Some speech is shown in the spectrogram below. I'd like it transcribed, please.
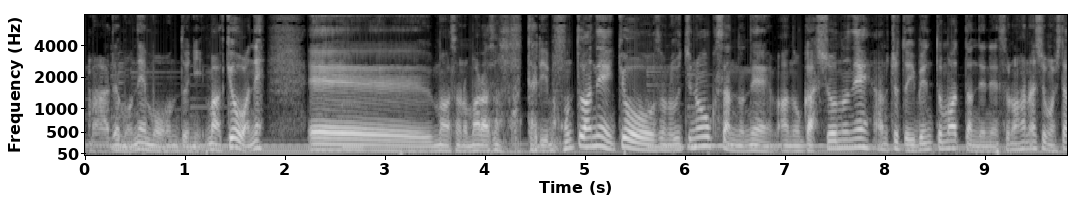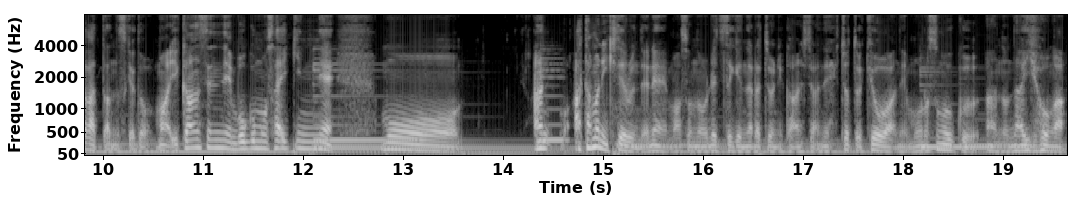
まあでもね、もう本当に、まあ今日はね、えー、まあそのマラソンもあったり、本当はね、今日、そのうちの奥さんのね、あの合唱のね、あのちょっとイベントもあったんでね、その話もしたかったんですけど、まあいかんせんね、僕も最近ね、もう、頭に来てるんでね、まあ、その列的奈良町に関してはね、ちょっと今日はね、ものすごくあの内容が、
